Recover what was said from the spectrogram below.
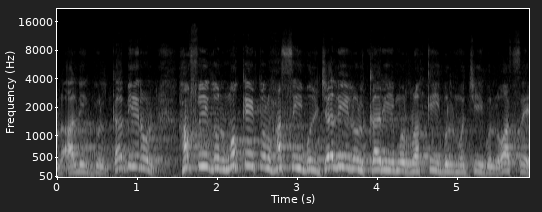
العلي الكبير الحفيظ المقيت الحسيب الجليل الكريم الرقيب المجيب الواسع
